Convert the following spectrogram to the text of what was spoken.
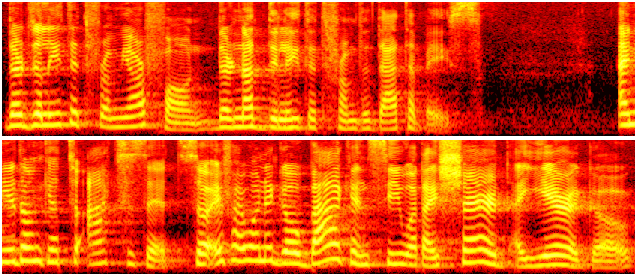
They're deleted from your phone, they're not deleted from the database. And you don't get to access it. So if I want to go back and see what I shared a year ago,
